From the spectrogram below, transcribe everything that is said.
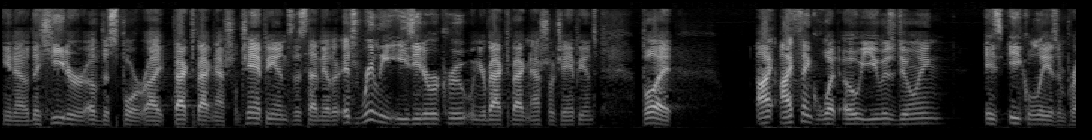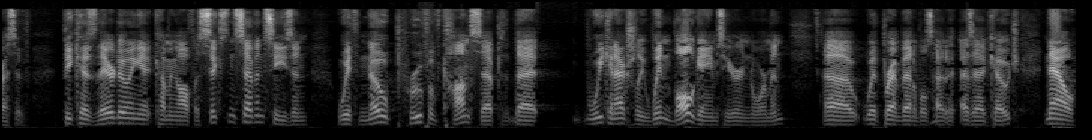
you know, the heater of the sport, right? Back to back national champions, this, that, and the other. It's really easy to recruit when you're back to back national champions. But I, I think what OU is doing is equally as impressive because they're doing it coming off a six and seven season with no proof of concept that we can actually win ball games here in Norman uh, with Brent Venables as head coach. Now,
